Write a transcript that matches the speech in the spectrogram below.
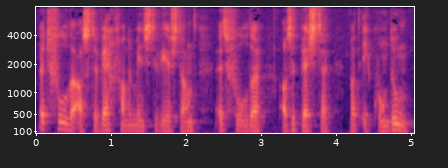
Het voelde als de weg van de minste weerstand. Het voelde als het beste wat ik kon doen.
